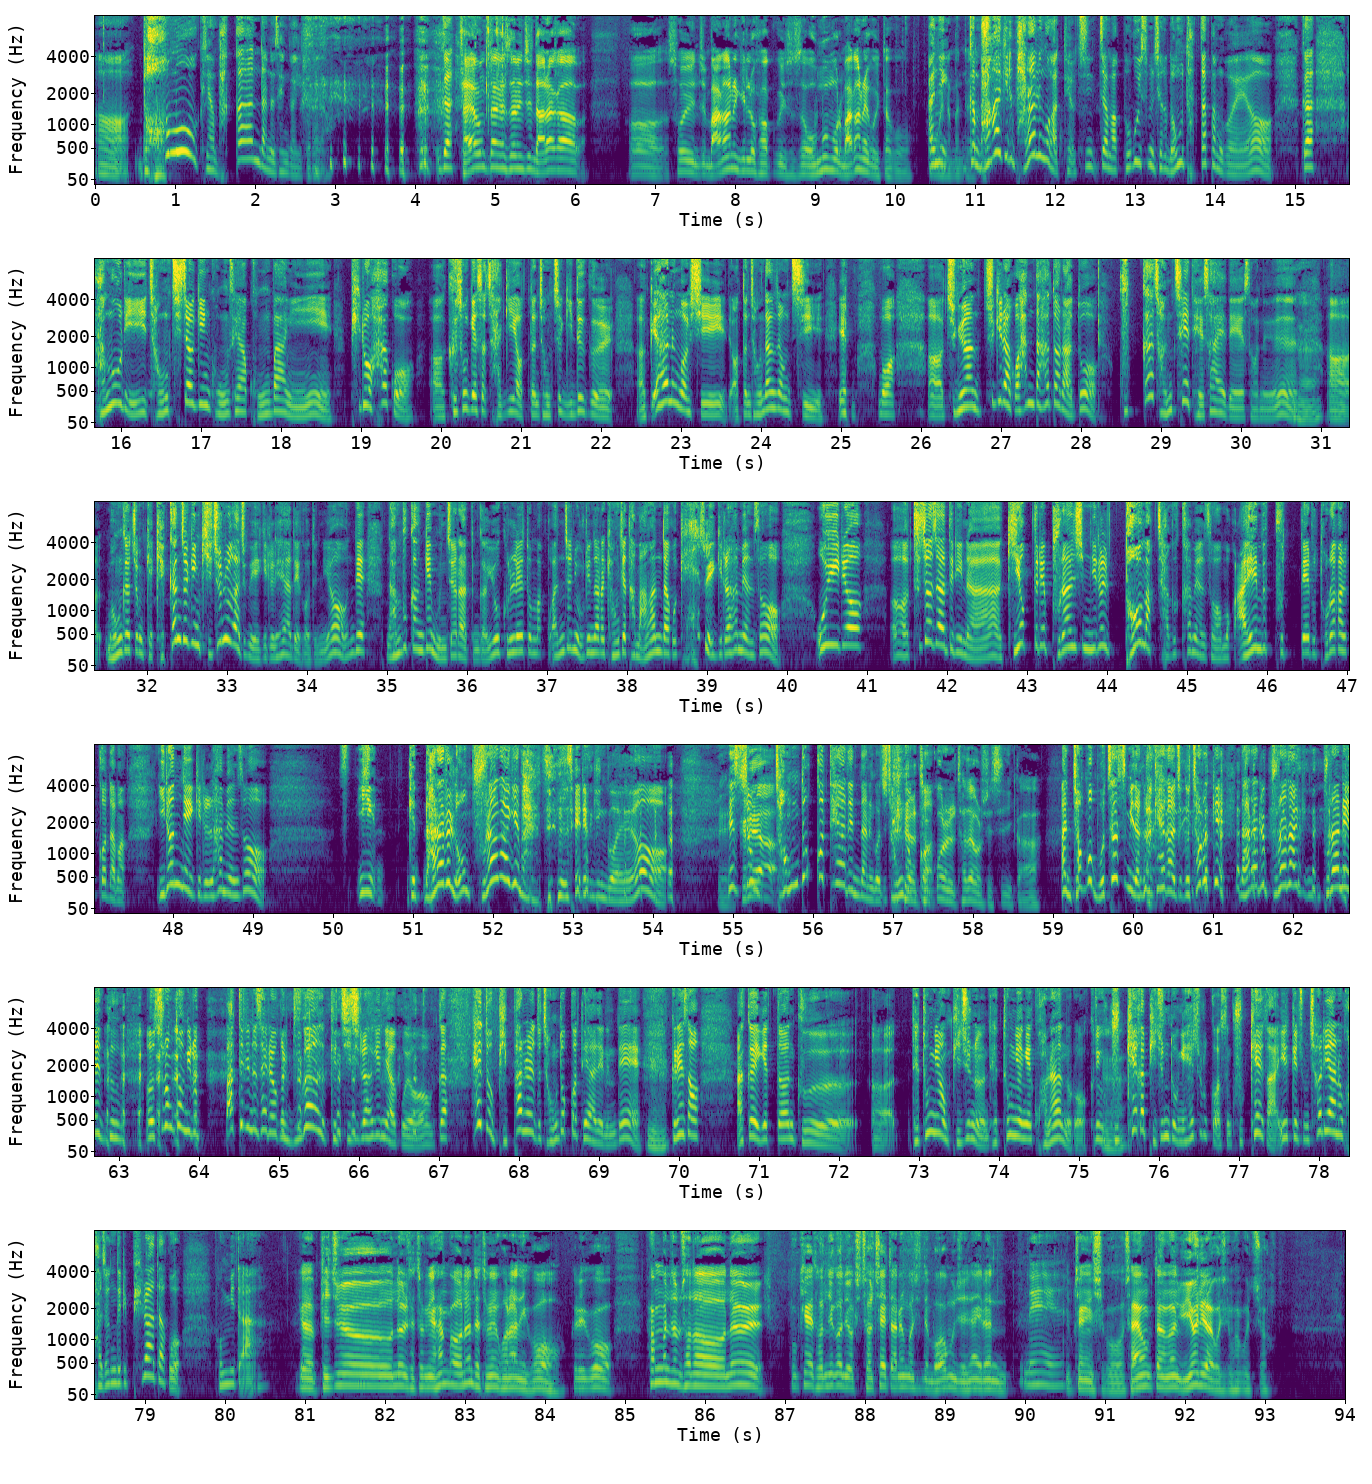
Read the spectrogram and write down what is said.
어 너무 그냥 막 간다는 생각이 들어요. 그러니까 자유한국당에서는 이제 나라가 어, 소위 이제 망하는 길로 가고 있어서 온몸으로 막아내고 있다고 아니. 그러니까 망하기를 바라는 것 같아요. 진짜 막 보고 있으면 제가 너무 답답한 거예요. 그러니까 아무리 정치적인 공세와 공방이 필요하고 어, 그 속에서 자기의 어떤 정책 이득을 어, 꾀하는 것이 어떤 정당 정치의 뭐 어, 중요한 축이라고 한다 하더라도 국가 전체 대사에 대해서는 네. 어, 뭔가 좀 이렇게 객관적인 기준을 가지고 얘기를 해야 되거든요. 근데 남북 관계 문제라든가 요 근래에도 막 완전히 우리나라 경제 다 망한다고 계속 얘기를 하면서 오히려 어, 투자자들이나 기업들의 불안 심리를 더 막 자극하면서 뭐 IMF 때로 돌아갈 거다 막 이런 얘기를 하면서 이 나라를 너무 불안하게 만드는 세력인 거예요. 예. 그래서 좀 정도껏 해야 된다는 거죠. 정도껏. 정권을 찾아올 수 있으니까. 아니 정권 못 찾습니다. 그렇게 해가지고 저렇게 나라를 불안하게 불안해 그 어, 수렁텅이로 빠뜨리는 세력을 누가 그 지지를 하겠냐고요. 그러니까 해도 비판을 해도 정도껏 해야 되는데 예. 그래서 아까 얘기했던 그 어, 대통령 비준은 대통령의 권한으로 그리고 예. 국회가 비준 동의해 줄 것은 국회가 이렇게 좀 처리하는 과정들이 필요하다고 봅니다. 그러니까 비준을 대통령이 한 거는 대통령 권한이고 그리고 판문점 선언을 국회에 던진 건 역시 절차에 따른 것인데 뭐가 문제냐 이런 네. 입장이시고 자유한국당은 위헌이라고 지금 하고 있죠.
